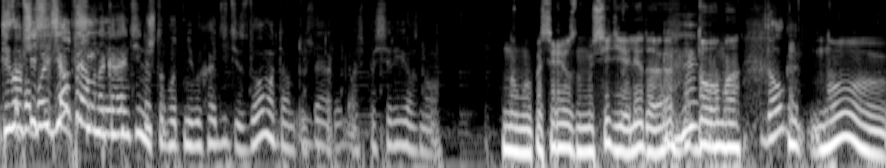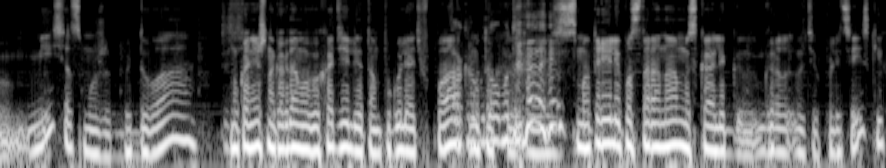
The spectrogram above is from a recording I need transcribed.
Ты вообще сидел прямо на общения. карантине, чтобы вот не выходить из дома там, то есть Да, так да, да. по- по-серьезному? Ну, мы по-серьезному сидели, да, дома. Долго? Ну, месяц, может быть, два. Ну, конечно, когда мы выходили там погулять в парк, Вокруг мы так, дома, да. э, смотрели по сторонам, искали этих полицейских,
